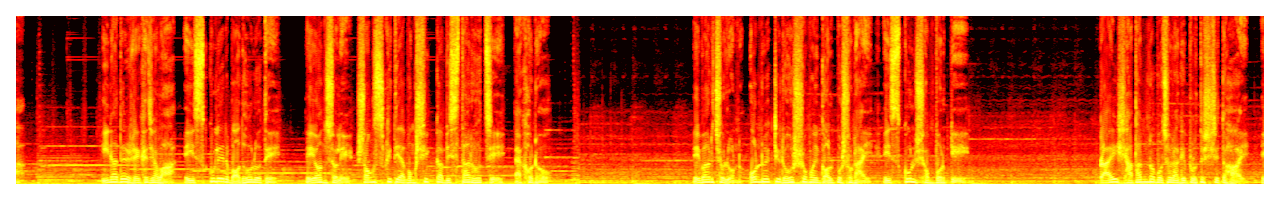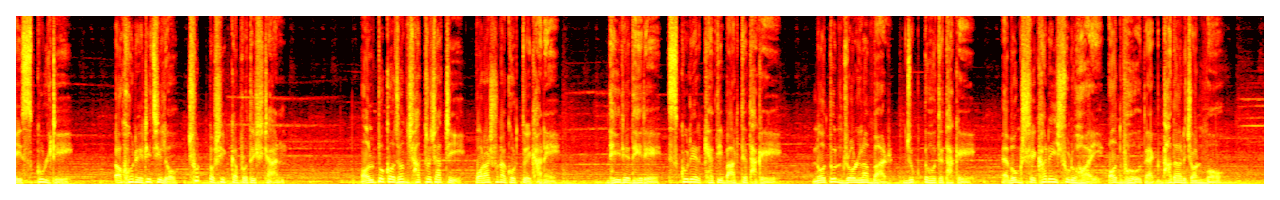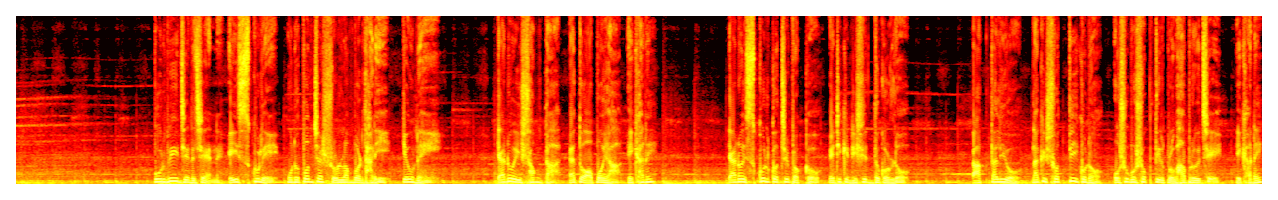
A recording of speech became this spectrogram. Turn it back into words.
ইনাদের রেখে যাওয়া এই স্কুলের বদৌলতে এই অঞ্চলে সংস্কৃতি এবং শিক্ষা বিস্তার হচ্ছে এখনও এবার চলুন অন্য একটি রহস্যময় গল্প শোনায় এই স্কুল সম্পর্কে। প্রায় সাতান্ন বছর আগে প্রতিষ্ঠিত হয় এই স্কুলটি। তখন এটি ছিল ছোট্ট শিক্ষা প্রতিষ্ঠান। অল্প কজন ছাত্রছাত্রী পড়াশোনা করত এখানে। ধীরে ধীরে স্কুলের খ্যাতি বাড়তে থাকে। নতুন রোল নাম্বার যুক্ত হতে থাকে। এবং সেখানেই শুরু হয় অদ্ভুত এক ধাঁধার জন্ম। পূর্বেই জেনেছেন, এই স্কুলে উনপঞ্চাশ রোল নম্বরধারী কেউ নেই। কেন এই সংখ্যা এত অপয়া এখানে? কেন স্কুল কর্তৃপক্ষ এটিকে নিষিদ্ধ করল? কাকতালীয় নাকি সত্যিই কোনো অশুভ শক্তির প্রভাব রয়েছে এখানে?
